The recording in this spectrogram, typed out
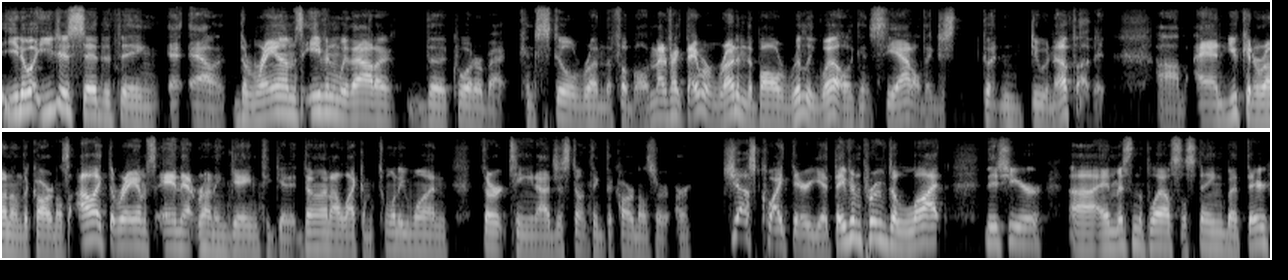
You know what? You just said the thing, Alan. The Rams, even without a the quarterback, can still run the football. matter of fact, they were running the ball really well against Seattle. They just couldn't do enough of it. Um, and you can run on the Cardinals. I like the Rams and that running game to get it done. I like them 21 13. I just don't think the Cardinals are, are just quite there yet. They've improved a lot this year, uh, and missing the playoffs will sting, but they're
